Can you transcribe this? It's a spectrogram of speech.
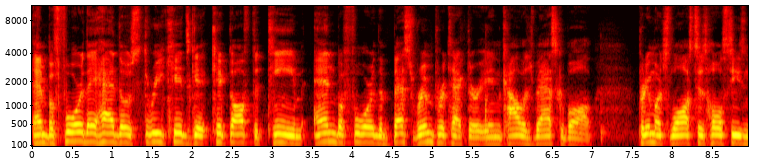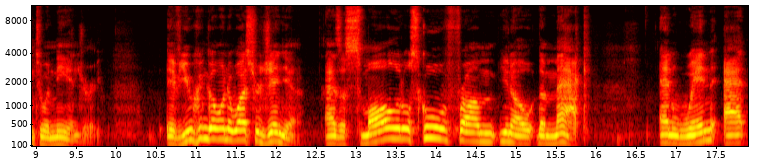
and before they had those three kids get kicked off the team and before the best rim protector in college basketball pretty much lost his whole season to a knee injury. If you can go into West Virginia as a small little school from, you know, the MAC and win at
